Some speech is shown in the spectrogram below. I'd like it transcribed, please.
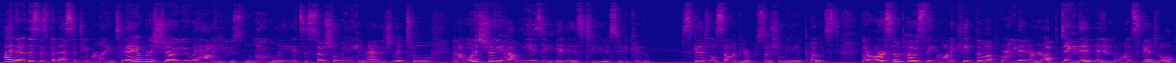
Hi there, this is Vanessa DeBerlane. Today I want to show you how to use Loomly. It's a social media management tool and I want to show you how easy it is to use so you can schedule some of your social media posts. There are some posts that you want to keep them upgraded or updated and on schedule,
